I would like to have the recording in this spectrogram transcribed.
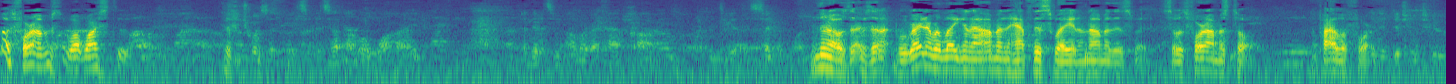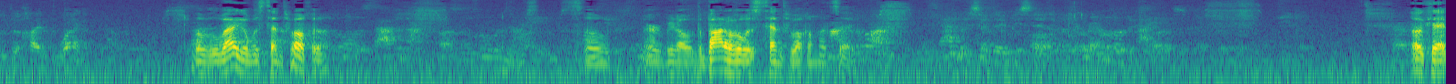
Oh, it's four arms. Why? why st- Each one's a, it's, it's an armor wide, and then it's an armor and a half high to get the second one. no, no. It was, it was a, well, right now we're laying an arm and a half this way and an arm this way. So it's four arms tall. A pile of four. In addition to the height of the wagon. Well, the wagon was 10, 12. Huh? So, or, you know, the bottom of it was 10, 12, let's say. Okay.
